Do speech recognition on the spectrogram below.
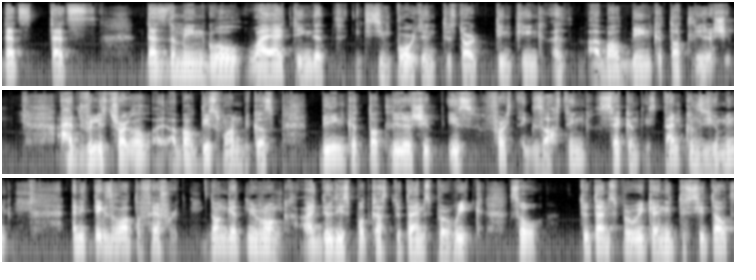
That's that's." That's the main goal why i think that it is important to start thinking about being a thought leadership. I had really struggled uh, about this one because being a thought leadership is first exhausting second is time consuming and it takes a lot of effort. Don't get me wrong i do this podcast two times per week. So two times per week i need to sit out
